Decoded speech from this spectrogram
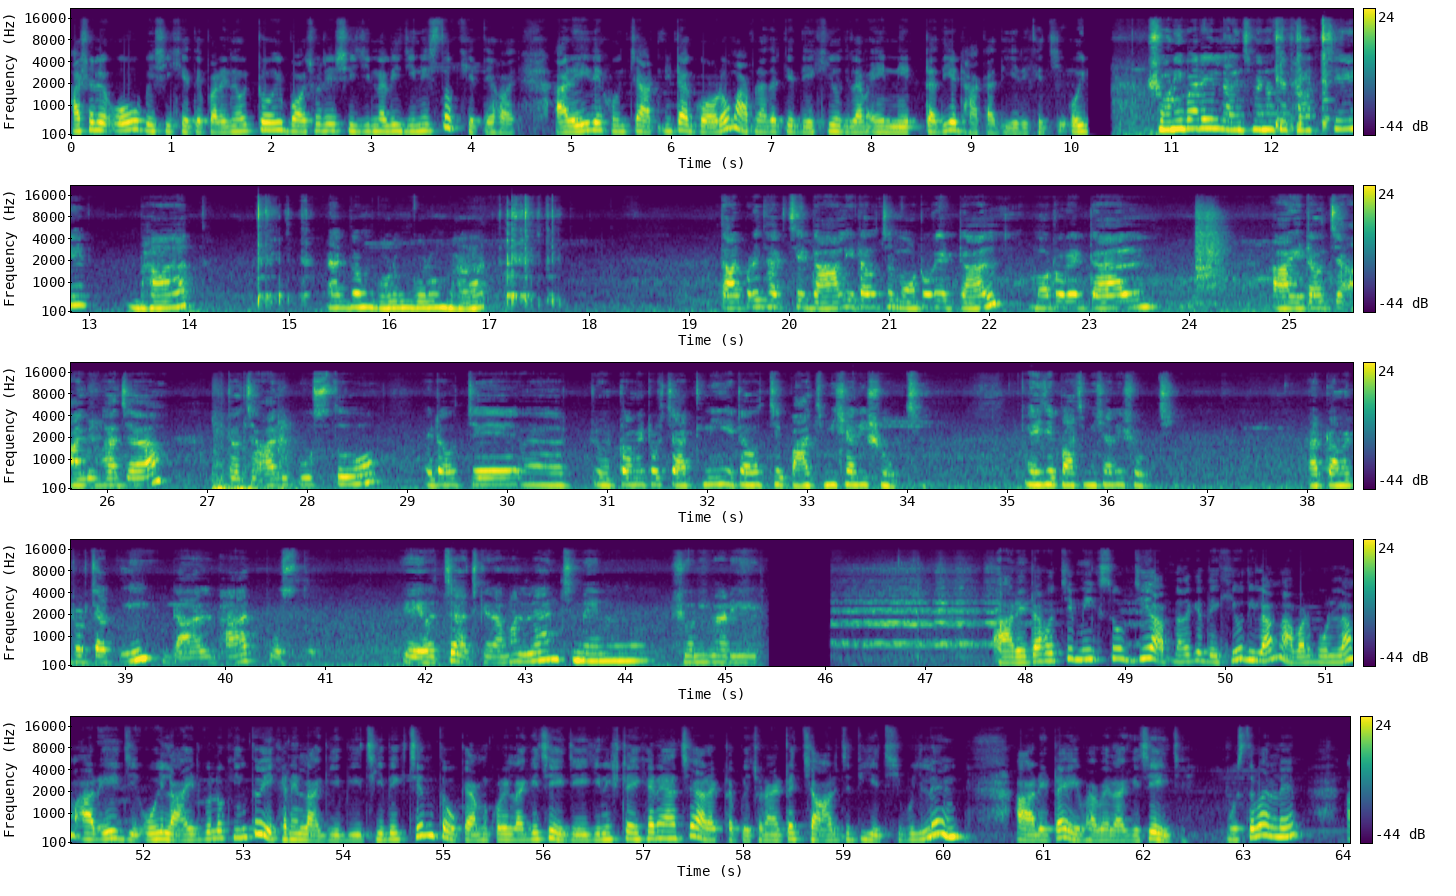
আসলে ও বেশি খেতে পারেনি। ওইটা ওই বছরের সিজনালি জিনিস তো খেতে হয়। আর এই দেখুন, চাটনিটা গরম। আপনাদেরকে দেখিয়েও দিলাম। এই নেটটা দিয়ে ঢাকা দিয়ে রেখেছি। ওই শনিবারের লাঞ্চ মেনুতে থাকছে ভাত একদম গরম গরম ভাত। তারপরে থাকছে ডাল, এটা হচ্ছে মটরের ডাল। মটরের ডাল, আর এটা হচ্ছে আলু ভাজা, এটা হচ্ছে আলু পোস্ত, এটা হচ্ছে টমেটোর চাটনি, এটা হচ্ছে পাঁচ মিশালি সবজি। এই যে পাঁচ মিশালি সবজি। আর টমেটোর চাটনি, ডাল, ভাত, পোস্ত। এই হচ্ছে আজকের আমার লাঞ্চ মেনু শনিবারের। আর এটা হচ্ছে মিক্স সবজি, আপনাদেরকে দেখিয়েও দিলাম, আবার বললাম, আর এই যে ওই লাইটগুলো কিন্তু এখানে লাগিয়ে দিয়েছি, দেখছেন তো কেমন করে লাগিয়েছে, এই যে এই জিনিসটা এখানে আছে, আর একটা পেছনে একটা চার্জ দিয়েছি, বুঝলেন? আর এটা এভাবে লাগিয়েছে, এই যে, বুঝতে পারলেন?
